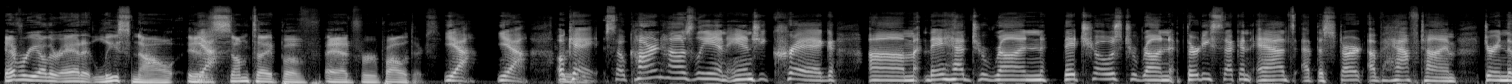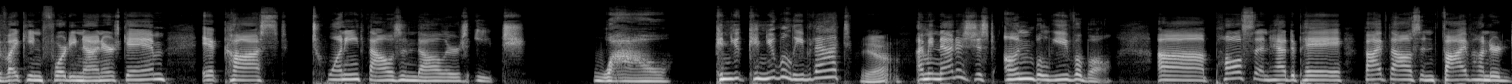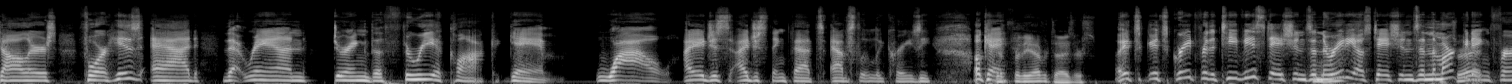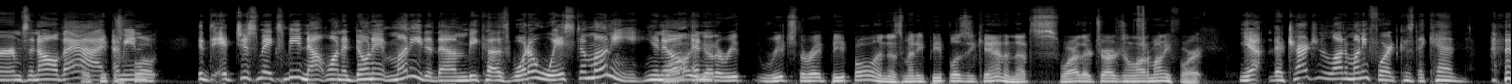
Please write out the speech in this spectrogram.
every other ad at least now is Yeah. some type of ad for politics. Yeah. Yeah. Okay. So Karin Housley and Angie Craig, um, they had to run, they chose to run 30 second ads at the start of halftime during the Viking 49ers game. It cost $20,000 each. Wow. Can you, can you believe that? Yeah. I mean, that is just unbelievable. Uh, Paulsen had to pay $5,500 for his ad that ran during the three o'clock game. Wow. I just, I just think that's absolutely crazy. Okay. Good for the advertisers. It's, it's great for the TV stations and the radio stations and the marketing Mm-hmm. right. firms and all that. I mean, afloat. It, it just makes me not want to donate money to them because what a waste of money, you know? well, you got to re- reach the right people and as many people as you can, and that's why they're charging a lot of money for it. Yeah, they're charging a lot of money for it because they can.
